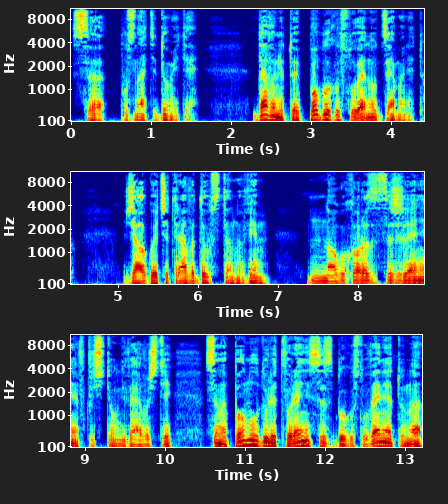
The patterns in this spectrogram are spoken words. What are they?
са познати думите. Даването е по-благословено от вземането. Жалко е, че трябва да установим – много хора, за съжаление, включително и вярващи, са напълно удовлетворени с благословението на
